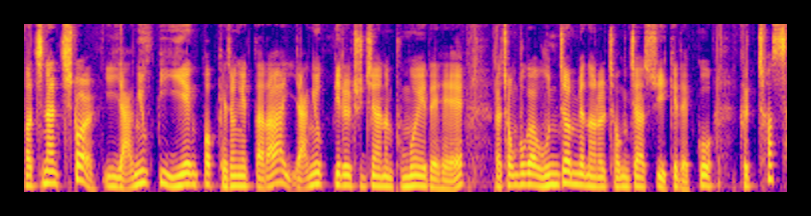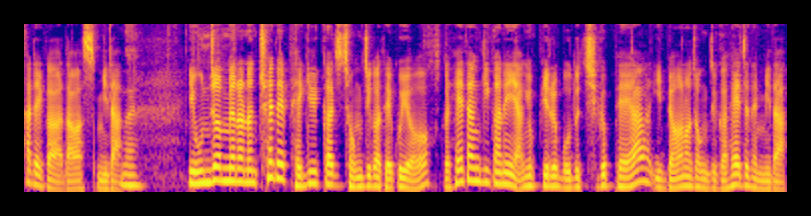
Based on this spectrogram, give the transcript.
어, 지난 7월 이 양육비 이행법 개정에 따라 양육비를 주지 않은 부모에 대해 정부가 운전면허를 정지할 수 있게 됐고 그 첫 사례가 나왔습니다. 네. 이 운전면허는 최대 100일까지 정지가 되고요. 그 해당 기간에 양육비를 모두 지급해야 이 면허 정지가 해제됩니다.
